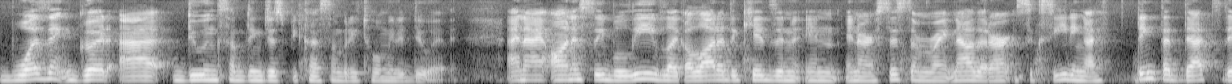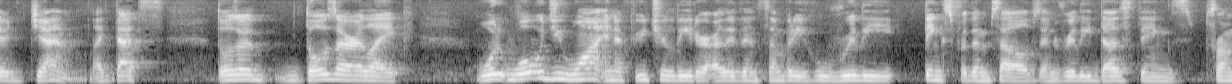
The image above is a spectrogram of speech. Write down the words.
wasn't good at doing something just because somebody told me to do it. And I honestly believe like a lot of the kids in, in, in our system right now that aren't succeeding, I think that that's their gem. Like that's those are those are like what what would you want in a future leader other than somebody who really thinks for themselves and really does things from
